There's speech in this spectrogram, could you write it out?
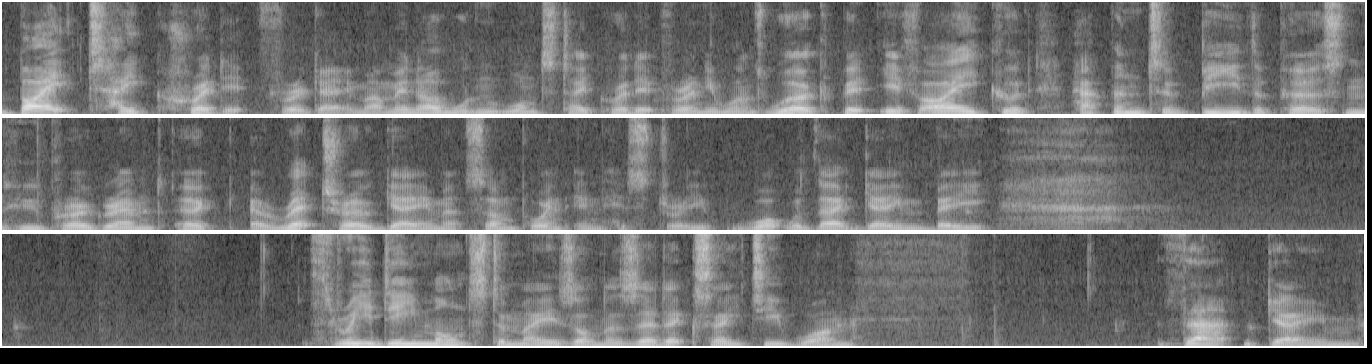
by take credit for a game, I mean I wouldn't want to take credit for anyone's work, but if I could happen to be the person who programmed a, a retro game at some point in history, what would that game be? 3D Monster Maze on the ZX81. That game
